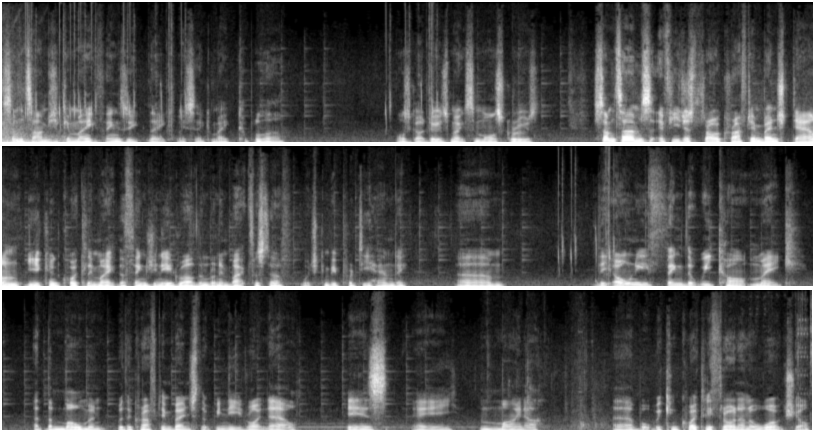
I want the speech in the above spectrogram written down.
Sometimes you can make things, like, at least you can make a couple of there. All you've got to do is make some more screws. Sometimes if you just throw a crafting bench down, you can quickly make the things you need rather than running back for stuff, which can be pretty handy. Um, the only thing that we can't make at the moment with a crafting bench that we need right now is a miner. Uh, but we can quickly throw it on a workshop,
